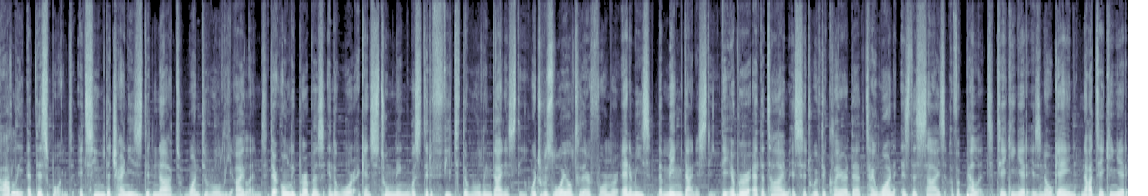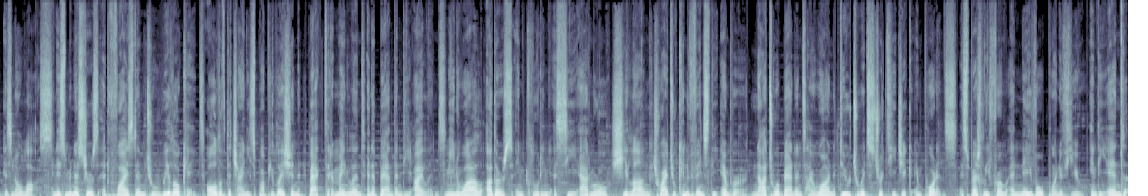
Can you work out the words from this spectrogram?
oddly, at this point, it seemed the Chinese did not want to rule the island. Their only purpose in the war against Tungning was to defeat the ruling dynasty, which was loyal to their former enemies, the Ming dynasty. The emperor at the time is said to have declared that Taiwan is the size of a pellet. Taking it is no gain, not taking it is no loss. And his ministers advised him to relocate all of the Chinese population back to the mainland and abandon the island. Meanwhile, others, including a sea admiral, Shi Lang, tried to convince the emperor not to abandon Taiwan due to its strategic importance, especially from a naval point of view. In the end,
